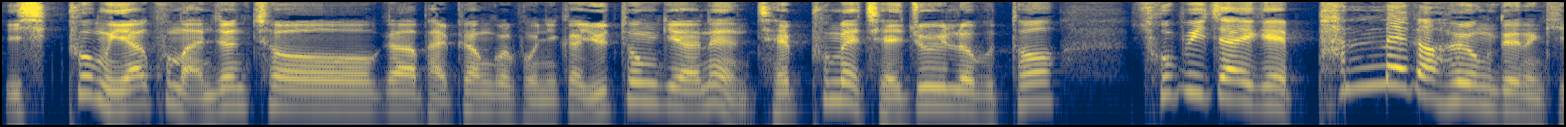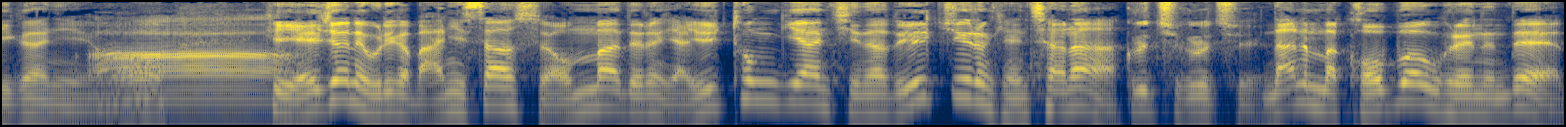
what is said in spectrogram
이 식품의약품안전처가 발표한 걸 보니까 유통기한은 제품의 제조일로부터 소비자에게 판매가 허용되는 기간이에요. 아. 그 예전에 우리가 많이 싸웠어요. 엄마들은 야 유통기한 지나도 일주일은 괜찮아. 그렇지, 그렇지. 나는 막 거부하고 그랬는데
